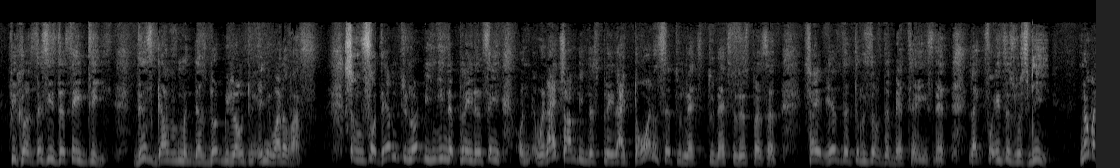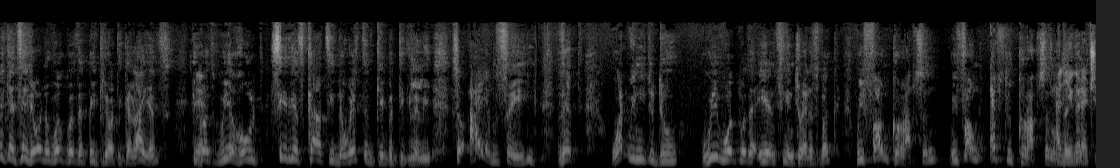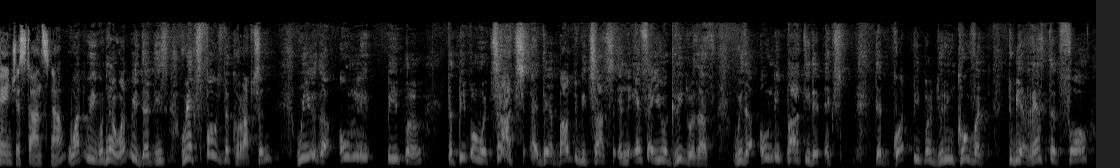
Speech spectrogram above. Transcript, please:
Because this is the same thing. This government does not belong to any one of us. So for them to not be in the plane and say, when I jump in this plane, I don't want to sit to next to next to this person. So here's the truth of the matter is that, like for instance with me, nobody can say they want to work with the Patriotic Alliance because we hold serious cards in the Western Cape particularly. So I am saying that what we need to do, we worked with the ANC in Johannesburg. We found corruption. We found absolute corruption. And you're going ANC. to change your stance now? What we no, what we did is we exposed the corruption. We were the only people. The people were charged. Uh, they're about to be charged, and the SIU agreed with us. We're the only party that ex- that got people during COVID to be arrested for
